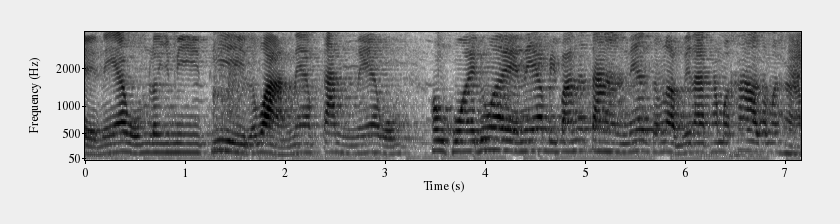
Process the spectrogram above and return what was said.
ยนะครับผมเราจะมีที่ระหว่างแนวกั้นนะครับผมห้องครัวด้วยนะครับมีบานหน้าต่างนะครับสำหรับเวลาทำข้าวทำอาหาร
